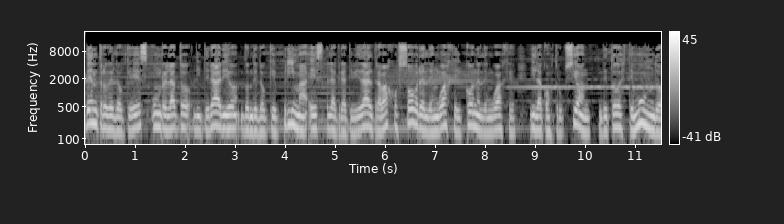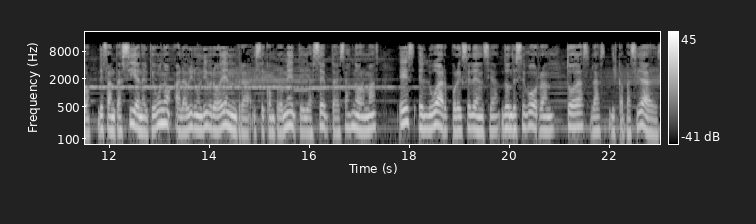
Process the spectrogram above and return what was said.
dentro de lo que es un relato literario, donde lo que prima es la creatividad, el trabajo sobre el lenguaje y con el lenguaje y la construcción de todo este mundo de fantasía en el que uno al abrir un libro entra y se compromete y acepta esas normas, es el lugar por excelencia donde se borran todas las discapacidades.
